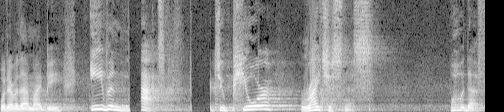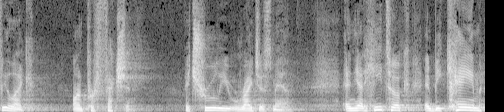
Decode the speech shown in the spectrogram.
whatever that might be even that to pure righteousness, what would that feel like on perfection? A truly righteous man. And yet he took and became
